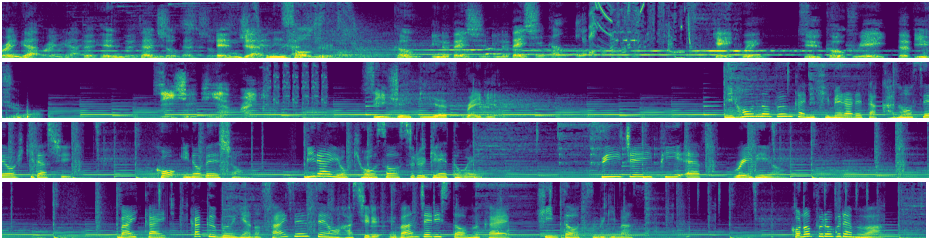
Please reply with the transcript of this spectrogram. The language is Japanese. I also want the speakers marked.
Speaker 1: bring out the hidden potentials in Japanese culture. Co-innovation. Innovation. Gateway to co-create the future. CJPF Radio. CJPF Radio.
Speaker 2: 日本の文化に秘められた可能性を引き出しコイノベーション未来を競争するゲートウェイ CJPF Radio 毎回各分野の最前線を走るエヴァンジェリストを迎えヒントを紡ぎます。このプログラムは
